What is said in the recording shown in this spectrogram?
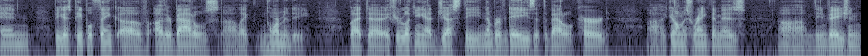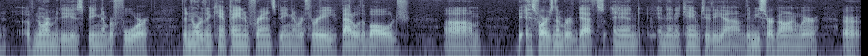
and because people think of other battles uh, like Normandy, but uh, if you're looking at just the number of days that the battle occurred, uh, you can almost rank them as um, the invasion of Normandy as being number four, the Northern Campaign in France being number three, Battle of the Bulge. Um, as far as number of deaths, and and then it came to the um, the Meuse Argonne where or,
